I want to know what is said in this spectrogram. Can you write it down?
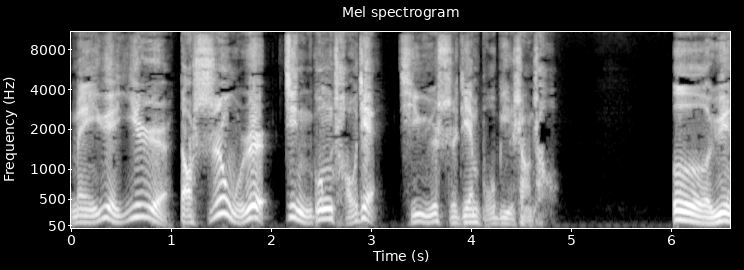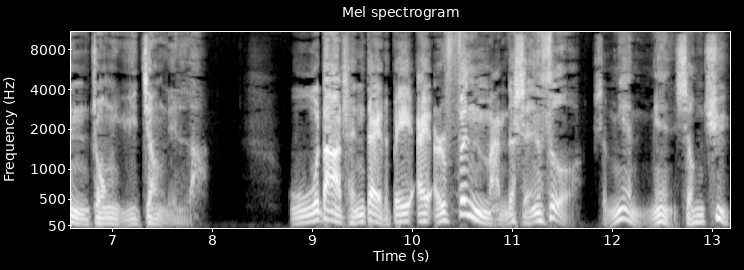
每月一日到十五日进宫朝见，其余时间不必上朝。厄运终于降临了。武大臣带着悲哀而愤满的神色，是面面相觑。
